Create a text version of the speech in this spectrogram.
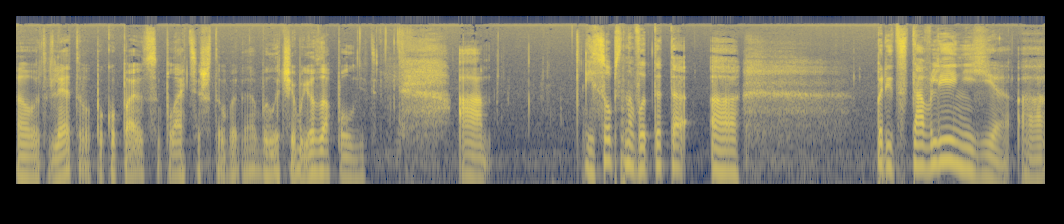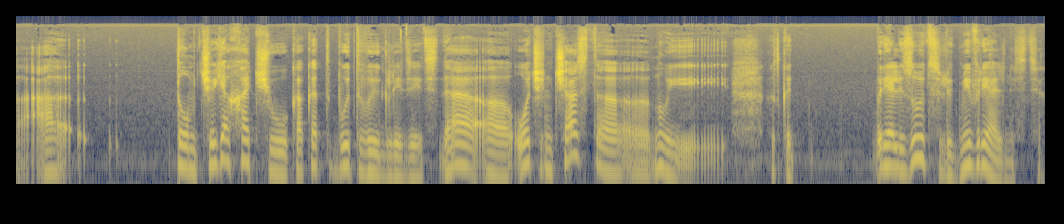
Вот, для этого покупаются платья, чтобы да, было чем ее заполнить. А, и, собственно, вот это а, представление а, том, что я хочу, как это будет выглядеть, да, а, очень часто, э, ну, и, как сказать, реализуются людьми в реальности.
